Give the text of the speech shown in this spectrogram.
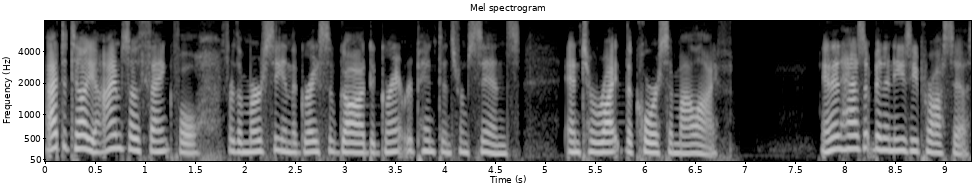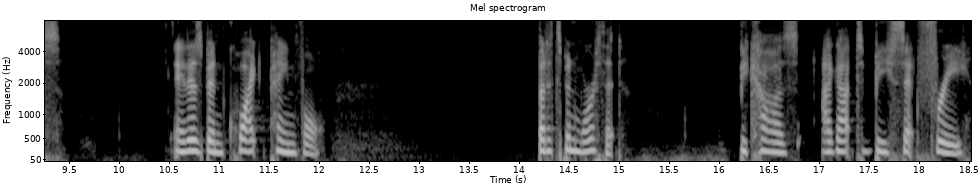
I have to tell you, I am so thankful for the mercy and the grace of God to grant repentance from sins and to right the course of my life. And it hasn't been an easy process. It has been quite painful. But it's been worth it because I got to be set free.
